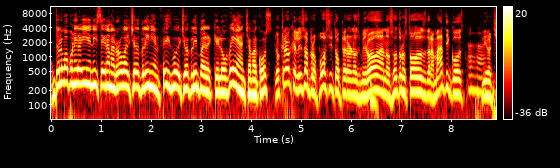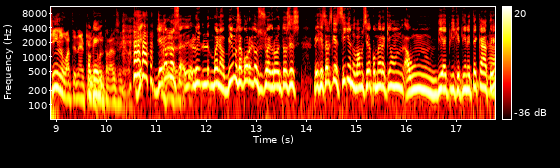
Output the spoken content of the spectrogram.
Entonces lo voy a poner ahí en Instagram, arroba el show de Pelín, y en Facebook el show de Pelín para que lo vean, chamacos. Yo creo que lo hizo a propósito, pero nos miró a nosotros todos dramáticos. Ajá. Dijo, chin, lo va a tener que encontrar el señor. Lle- Llegamos, eh, bueno, vimos a Jorge con su suegro, entonces le dije, ¿sabes qué? Síguenos, vamos a ir a comer aquí a un, a un VIP que tiene Tecate.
